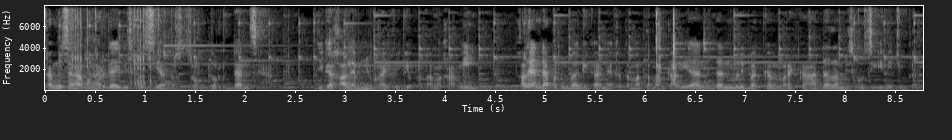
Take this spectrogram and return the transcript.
Kami sangat menghargai diskusi yang terstruktur dan sehat. Jika kalian menyukai video pertama kami, kalian dapat membagikannya ke teman-teman kalian dan melibatkan mereka dalam diskusi ini juga.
